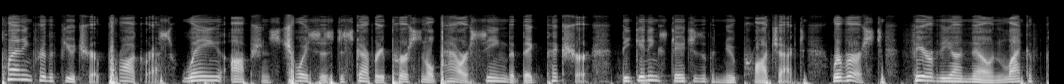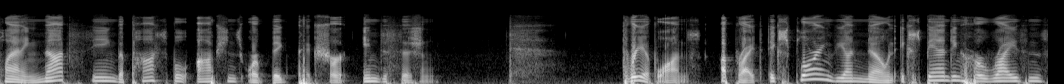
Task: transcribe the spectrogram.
planning for the future, progress, weighing options, choices, discovery, personal power, seeing the big picture, beginning stages of a new project. Reversed, fear of the unknown, lack of planning, not seeing the possible options or big picture, indecision. Three of Wands, upright, exploring the unknown, expanding horizons,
